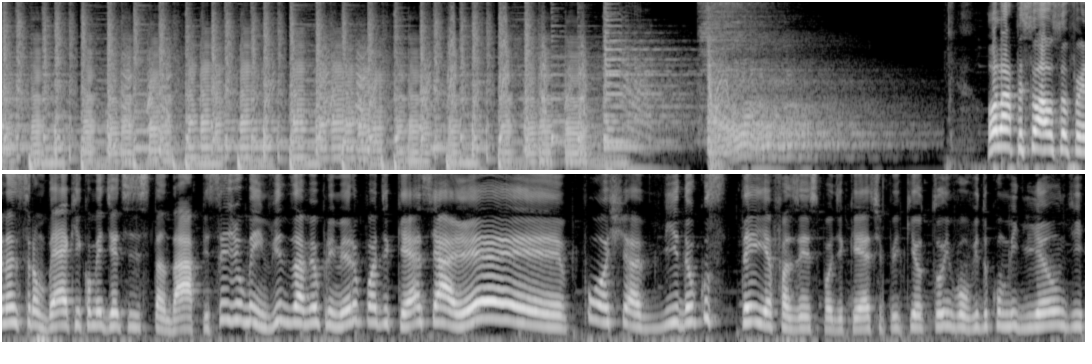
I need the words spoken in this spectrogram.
Thank you. Olá pessoal, eu sou Fernando Strombeck, comediante de stand-up. Sejam bem-vindos ao meu primeiro podcast. Aê! Poxa vida, eu custei a fazer esse podcast porque eu tô envolvido com um milhão de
